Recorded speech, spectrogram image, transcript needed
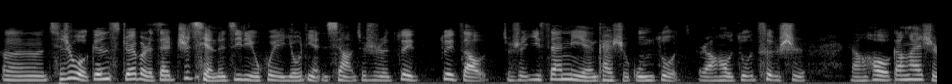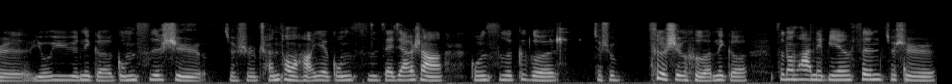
嗯，其实我跟 Striber 在之前的经历会有点像，就是最最早就是一三年开始工作，然后做测试。然后刚开始，由于那个公司是就是传统行业公司，再加上公司各个就是测试和那个自动化那边分，就是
